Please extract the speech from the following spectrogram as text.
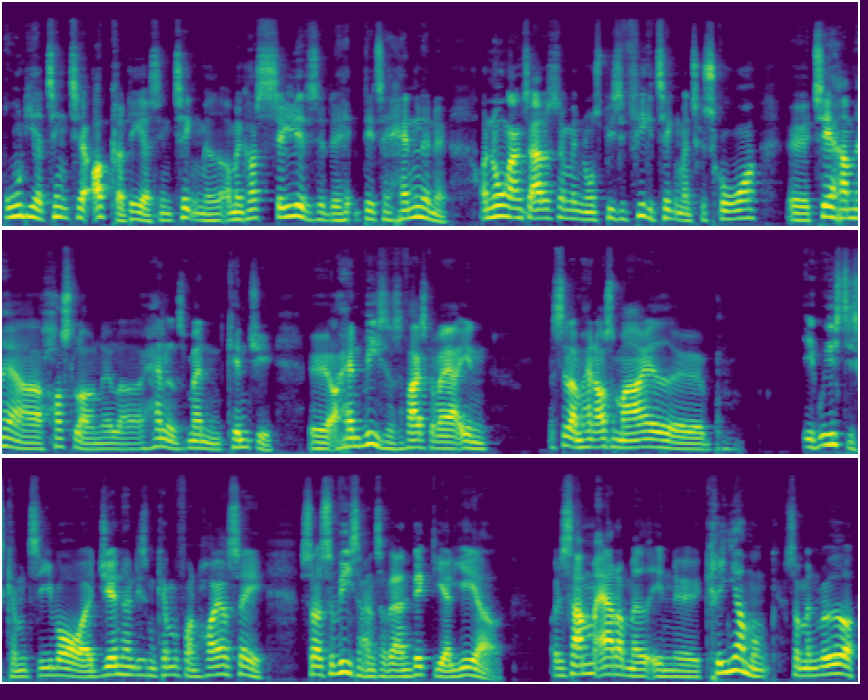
bruge de her ting til at opgradere sine ting med, og man kan også sælge det til, det, det til handlende. Og nogle gange så er der simpelthen nogle specifikke ting, man skal score øh, til ham her, hustleren eller handelsmanden Kenji. Øh, og han viser sig faktisk at være en, selvom han også er meget øh, egoistisk, kan man sige, hvor øh, Jen han ligesom kæmper for en højere sag, så, så viser han sig at være en vigtig allieret. Og det samme er der med en øh, krigermunk, som man møder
